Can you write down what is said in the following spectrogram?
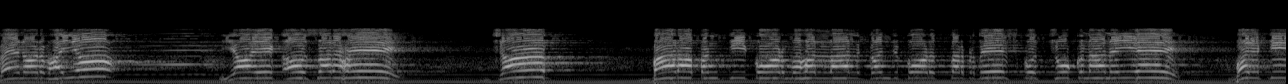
बहनों और भाइयों, यह एक अवसर है जब बाराबंकी को और मोहनलालगंज को और उत्तर प्रदेश को चूकना नहीं है, बल्कि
